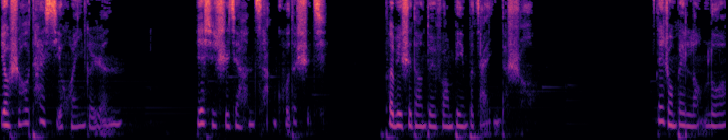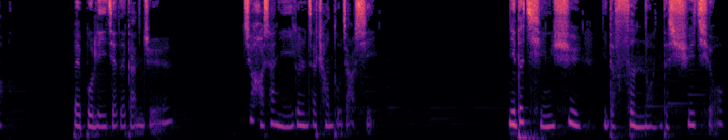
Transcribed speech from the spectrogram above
有时候，太喜欢一个人。也许是件很残酷的事情，特别是当对方并不在意你的时候。那种被冷落、被不理解的感觉，就好像你一个人在唱独角戏。你的情绪、你的愤怒、你的需求，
